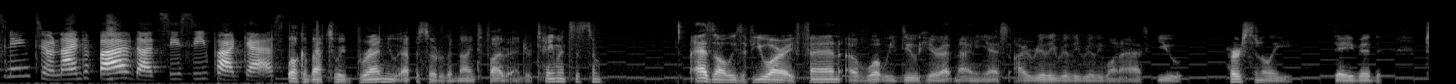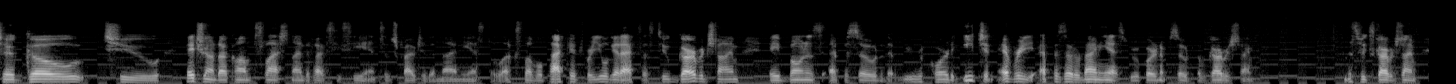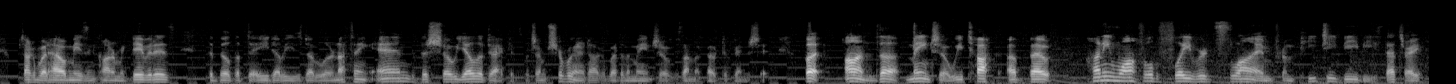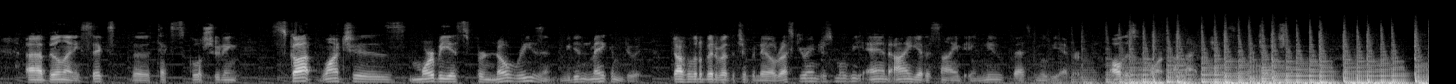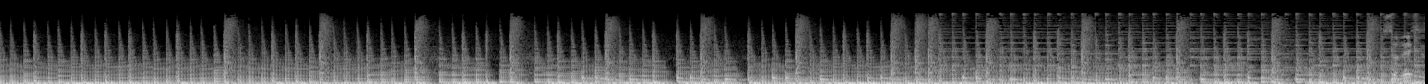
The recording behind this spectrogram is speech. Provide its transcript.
listening to a 9to5.cc podcast. Welcome back to a brand new episode of the 9 to 5 Entertainment System. As always, if you are a fan of what we do here at 9ES, I really, really, really want to ask you personally, David, to go to patreon.com slash 9to5cc and subscribe to the 9ES Deluxe level package where you'll get access to Garbage Time, a bonus episode that we record each and every episode of 9ES. We record an episode of Garbage Time. This week's Garbage Time, we talk about how amazing Connor McDavid is, the build up to AEW's Double or Nothing, and the show Yellowjackets, which I'm sure we're going to talk about in the main show because I'm about to finish it. But on the main show, we talk about honey waffled flavored slime from Peachy BBs. That's right. Uh, Bill 96, the Texas school shooting. Scott watches Morbius for no reason. We didn't make him do it. Talk a little bit about the Chip 'n Dale Rescue Rangers movie, and I get assigned a new best movie ever. All this and more on 9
